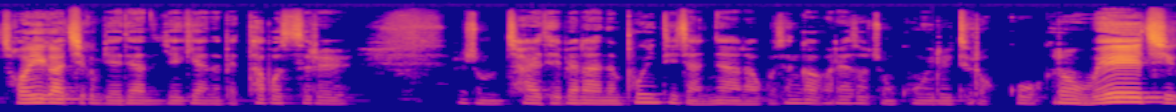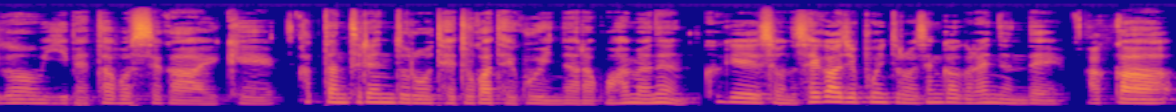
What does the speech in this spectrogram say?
저희가 지금 얘기하는, 얘기하는 메타버스를 좀 잘 대변하는 포인트이지 않냐라고 생각을 해서 좀 공유를 드렸고 그럼 왜 지금 이 메타버스가 이렇게 핫한 트렌드로 대두가 되고 있냐라고 하면은 크게 저는 세 가지 포인트로 생각을 했는데 아까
